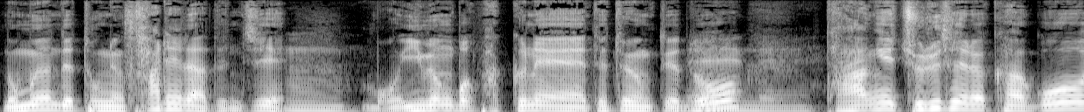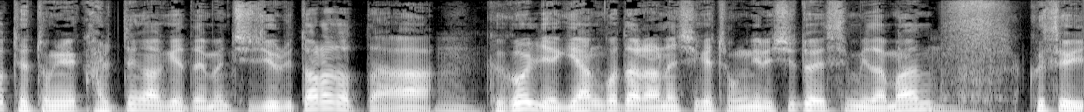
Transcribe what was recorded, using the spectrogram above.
노무현 대통령 사례라든지 음. 뭐 이명박 박근혜 대통령 때도 네, 네. 당의 주류 세력하고 대통령이 갈등하게 되면 지지율이 떨어졌다. 음. 그걸 얘기한 거다라는 식의 정리를 시도했습니다만 음. 글쎄요.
